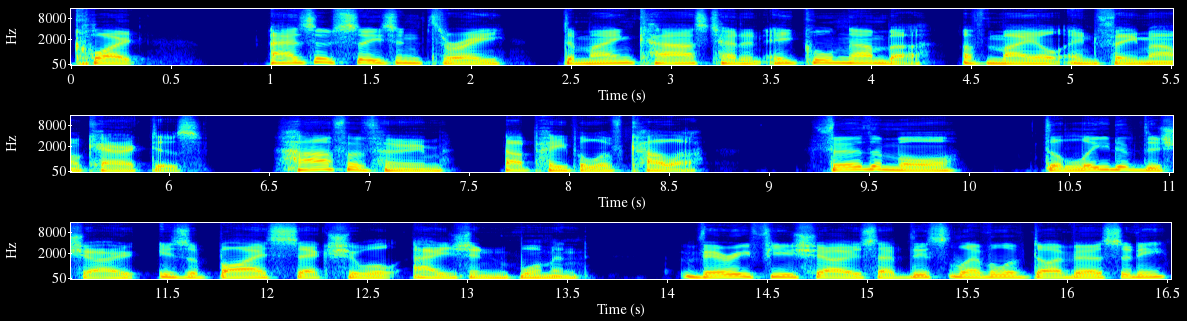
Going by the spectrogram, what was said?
Quote, as of season three, the main cast had an equal number of male and female characters, half of whom are people of colour. Furthermore, the lead of the show is a bisexual Asian woman. Very few shows have this level of diversity,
